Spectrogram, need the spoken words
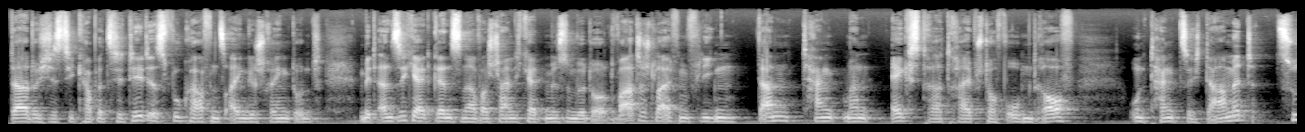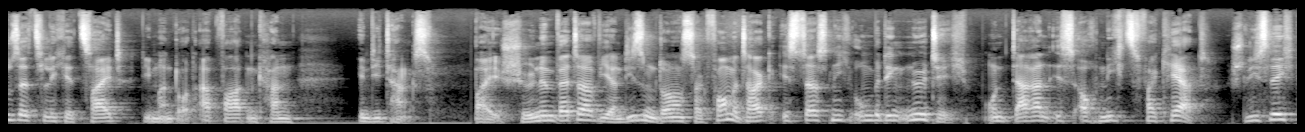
Dadurch ist die Kapazität des Flughafens eingeschränkt und mit an Sicherheit grenzender Wahrscheinlichkeit müssen wir dort Warteschleifen fliegen. Dann tankt man extra Treibstoff obendrauf und tankt sich damit zusätzliche Zeit, die man dort abwarten kann, in die Tanks. Bei schönem Wetter wie an diesem Donnerstagvormittag ist das nicht unbedingt nötig und daran ist auch nichts verkehrt. Schließlich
